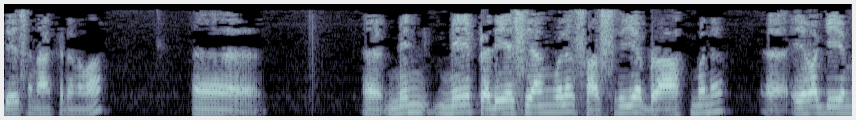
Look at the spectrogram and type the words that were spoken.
දේශනා කරනවා. මේ ප්‍රදේශයන් වල ශාස්ත්‍රීය බ්‍රාහ්මණ ඒ වගේම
